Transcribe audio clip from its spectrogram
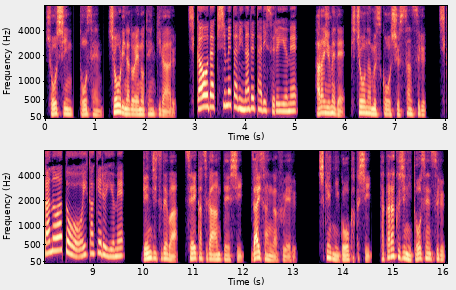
昇進、当選、勝利などへの転機がある。鹿を抱きしめたり撫でたりする夢。腹夢で貴重な息子を出産する。鹿の後を追いかける夢。現実では生活が安定し、財産が増える。試験に合格し、宝くじに当選する。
